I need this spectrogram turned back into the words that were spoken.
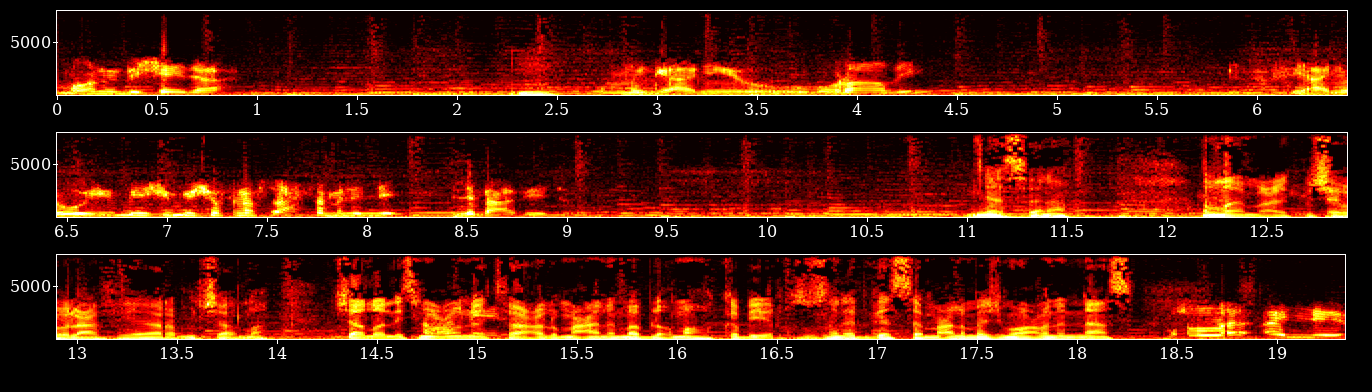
مؤمن بالشيء ده. وم- يعني وراضي. يعني هو بيش- بيشوف نفسه أحسن من اللي اللي بعافيته يا سلام. الله يمنع عليك بالشفاء والعافية يا رب إن شاء الله. إن شاء الله اللي يسمعونا. يتفاعلوا معنا المبلغ ما هو كبير خصوصا يتقسم على مجموعة من الناس. والله اللي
